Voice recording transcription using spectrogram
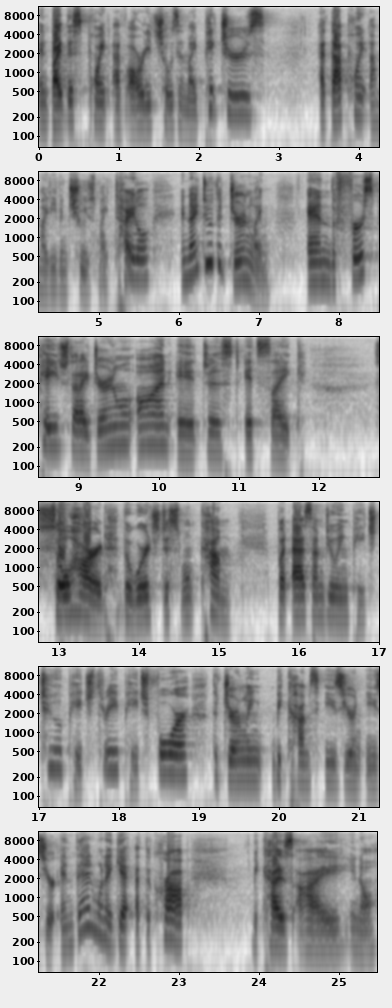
And by this point, I've already chosen my pictures. At that point, I might even choose my title. And I do the journaling. And the first page that I journal on, it just, it's like so hard. The words just won't come. But as I'm doing page two, page three, page four, the journaling becomes easier and easier. And then when I get at the crop, because I, you know,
